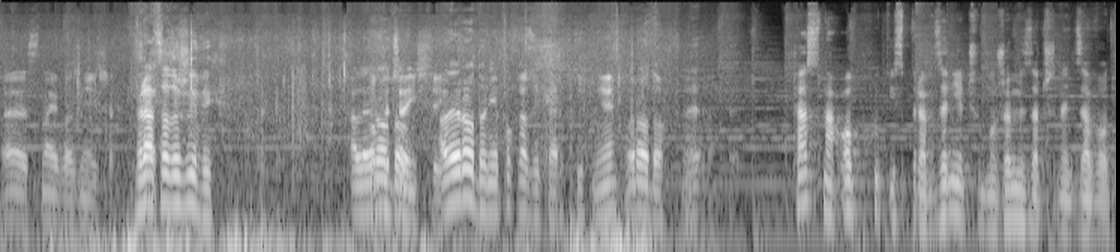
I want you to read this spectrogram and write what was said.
To jest najważniejsze. Wraca do żywych. Ale Oby RODO. częściej. Ale RODO, nie pokazuj kartki. Nie? RODO. Czas na obchód i sprawdzenie, czy możemy zaczynać zawody.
